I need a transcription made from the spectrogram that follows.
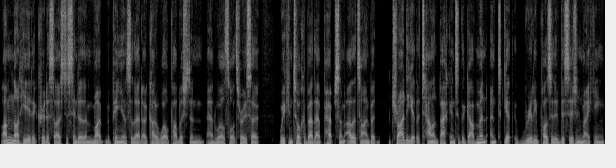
I'm not here to criticize Jacinda. My opinions of that are kind of well published and, and well thought through. So we can talk about that perhaps some other time, but trying to get the talent back into the government and to get really positive decision making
